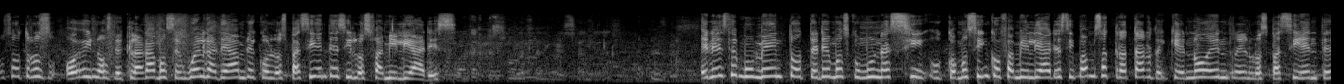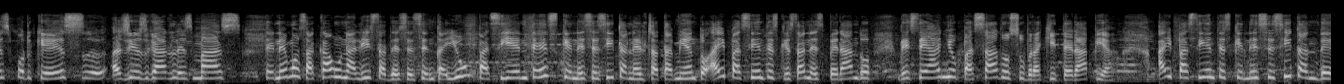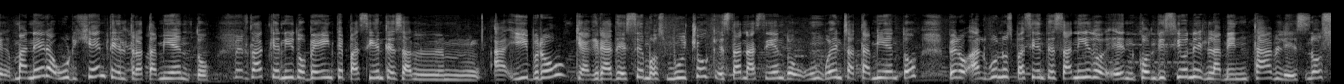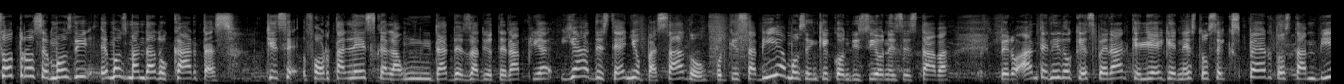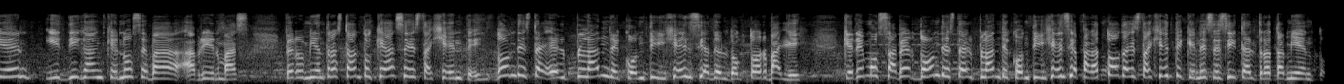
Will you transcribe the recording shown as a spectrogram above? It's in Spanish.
Nosotros hoy nos declaramos en huelga de hambre con los pacientes y los familiares. En este momento tenemos como, unas, como cinco familiares y vamos a tratar de que no entren los pacientes porque es eh, arriesgarles más. Tenemos acá una lista de 61 pacientes que necesitan el tratamiento. Hay pacientes que están esperando desde año pasado su braquiterapia. Hay pacientes que necesitan de manera urgente el tratamiento. verdad que han ido 20 pacientes al, a Ibro, que agradecemos mucho, que están haciendo un buen tratamiento, pero algunos pacientes pacientes han ido en condiciones lamentables. Nosotros hemos, hemos mandado cartas que se fortalezca la unidad de radioterapia ya desde año pasado, porque sabíamos en qué condiciones estaba, pero han tenido que esperar que lleguen estos expertos también y digan que no se va a abrir más. Pero mientras tanto, ¿qué hace esta gente? ¿Dónde está el plan de contingencia del doctor Valle? Queremos saber dónde está el plan de contingencia para toda esta gente que necesita el tratamiento.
